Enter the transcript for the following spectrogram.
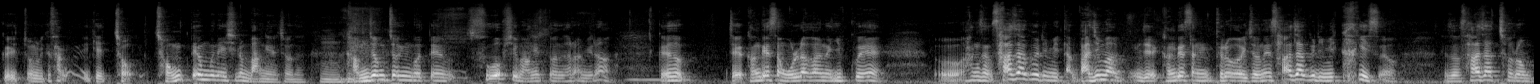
그 좀 이렇게 상, 이렇게 정, 정 때문에 실은 망해요, 저는. 감정적인 것 때문에 수없이 망했던 사람이라. 그래서 제가 강대상 올라가는 입구에 어, 항상 사자 그림이 딱 마지막 이제 강대상 들어가기 전에 사자 그림이 크게 있어요. 그래서 사자처럼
